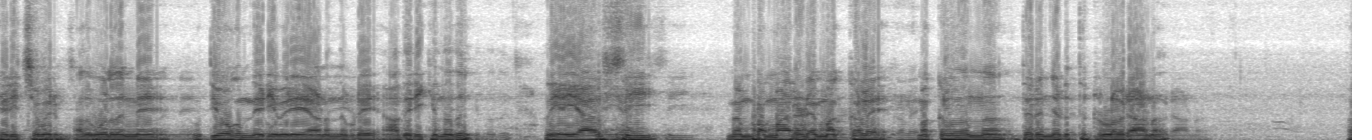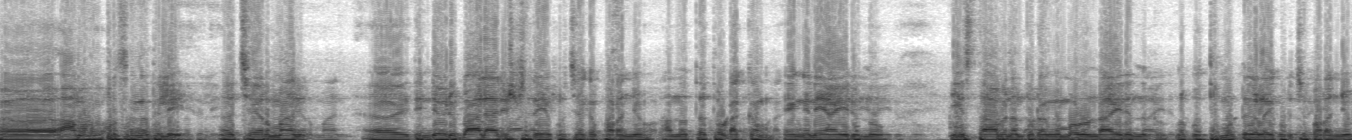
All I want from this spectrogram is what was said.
ലഭിച്ചവരും അതുപോലെ തന്നെ ഉദ്യോഗം നേടിയവരെയാണ് ഇന്നിവിടെ ആദരിക്കുന്നത്. അത് എ ആർ സി മെമ്പർമാരുടെ മക്കളെ മക്കളിൽ നിന്ന് തിരഞ്ഞെടുത്തിട്ടുള്ളവരാണ്. ആമുഖ പ്രസംഗത്തിലെ ചെയർമാൻ ഇതിന്റെ ഒരു ബാലാരിഷ്ടതയെക്കുറിച്ചൊക്കെ പറഞ്ഞു. അന്നത്തെ തുടക്കം എങ്ങനെയായിരുന്നു? ഈ സ്ഥാപനം തുടങ്ങുമ്പോൾ ഉണ്ടായിരുന്ന ബുദ്ധിമുട്ടുകളെ കുറിച്ച് പറഞ്ഞു.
